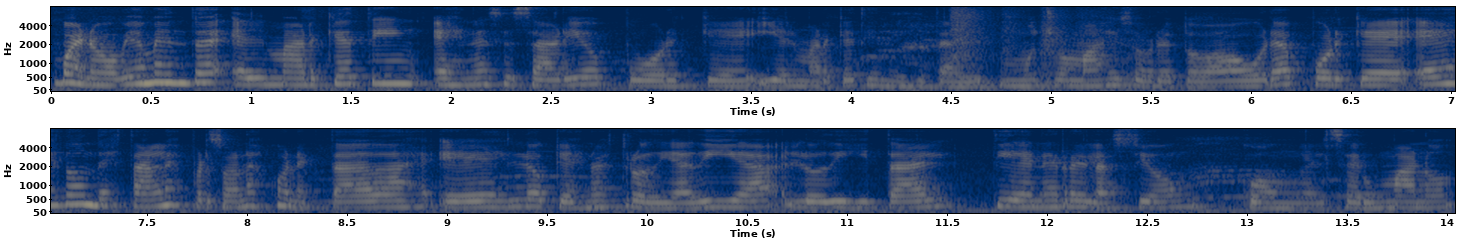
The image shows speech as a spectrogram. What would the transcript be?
Bueno, obviamente el marketing es necesario porque, y el marketing digital mucho más y sobre todo ahora, porque es donde están las personas conectadas, es lo que es nuestro día a día, lo digital tiene relación con el ser humano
